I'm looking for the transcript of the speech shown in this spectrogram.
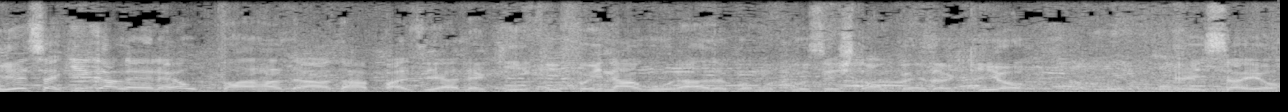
E esse aqui, galera, é o bar da, da rapaziada aqui que foi inaugurada, como vocês estão vendo aqui, ó. É isso aí, ó.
